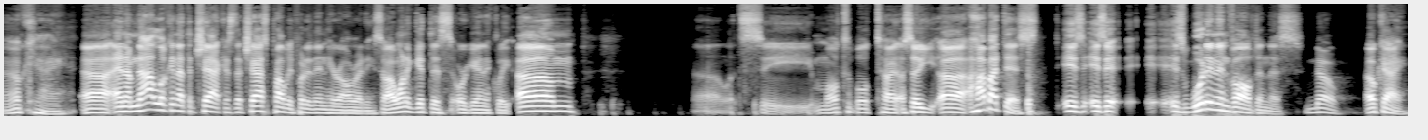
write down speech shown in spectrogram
Okay. Uh, and I'm not looking at the chat because the chat's probably put it in here already. So I want to get this organically. Um, uh, let's see, multiple titles. So, uh, how about this? Is is it is Wooden involved in this? No. Okay,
